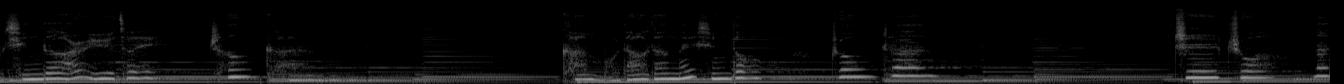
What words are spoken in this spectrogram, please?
听不清的耳语最诚恳，看不到的内心都忠贞，执着难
